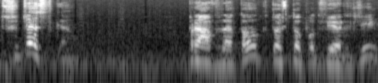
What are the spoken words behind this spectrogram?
trzydziestkę. Prawda to? Ktoś to potwierdzi?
